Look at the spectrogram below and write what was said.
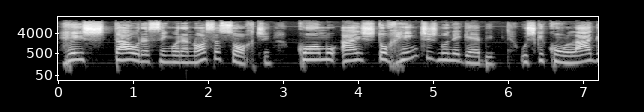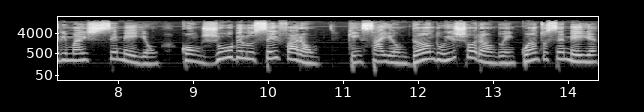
Restaura, Senhor, a nossa sorte, como as torrentes no Neguebe, os que com lágrimas semeiam com júbilo ceifarão. Quem sai andando e chorando enquanto semeia,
